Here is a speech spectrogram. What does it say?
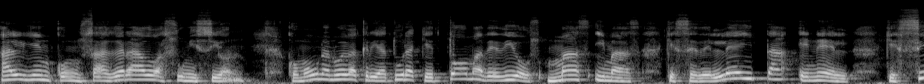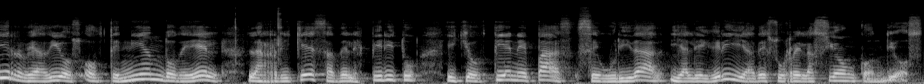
alguien consagrado a su misión, como una nueva criatura que toma de Dios más y más, que se deleita en Él, que sirve a Dios obteniendo de Él las riquezas del Espíritu y que obtiene paz, seguridad y alegría de su relación con Dios.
